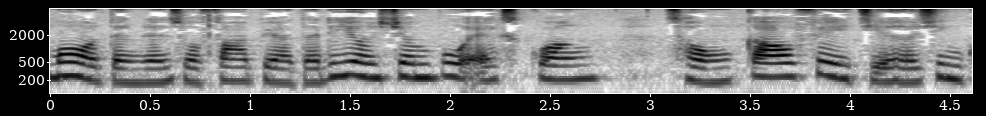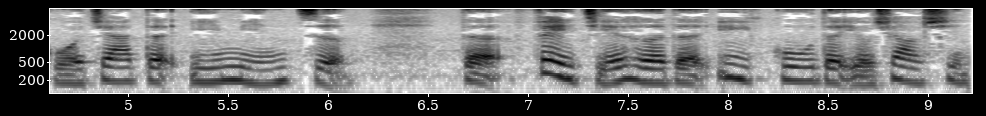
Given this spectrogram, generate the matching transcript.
Moore 等人所发表的，利用胸部 X 光从高肺结核性国家的移民者。的肺结核的预估的有效性。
